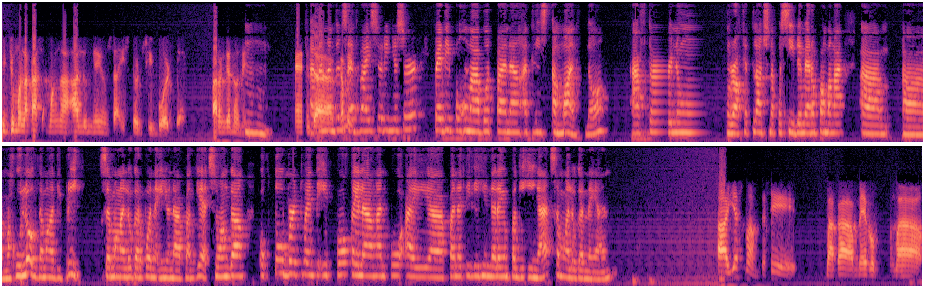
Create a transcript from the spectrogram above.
medyo malakas ang mga alon ngayon sa eastern seaboard. Parang ganun eh. Mhm. And At ah, nandun sa kami- advisory niyo, sir, pwede pong umabot pa ng at least a month, no? After nung rocket launch na posible, meron pang mga um, ah, mahulog na mga debris sa mga lugar po na inyo nabanggit. So hanggang October 28 po, kailangan po ay ah, panatilihin nila yung pag-iingat sa mga lugar na yan? Ah, yes ma'am, kasi baka meron ma,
